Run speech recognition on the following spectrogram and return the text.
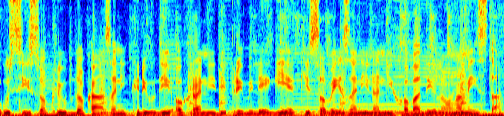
Vsi so kljub dokazani krivdi ohranili privilegije, ki so vezani na njihova delovna mesta.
